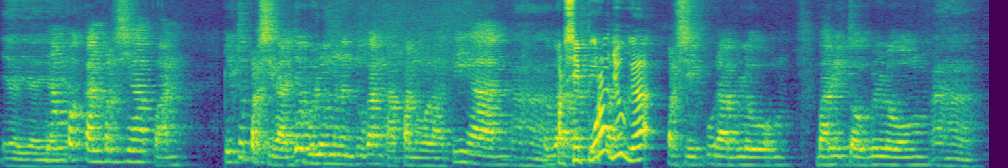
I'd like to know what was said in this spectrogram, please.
Iya iya iya. enam pekan persiapan itu Persiraja belum menentukan kapan mau latihan Aha. Beberapa Persipura juga. Persipura belum Barito belum Aha.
